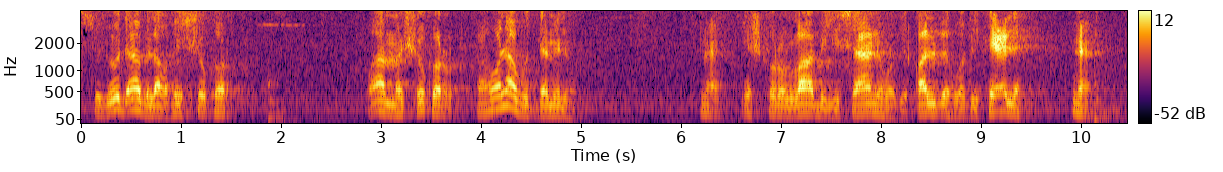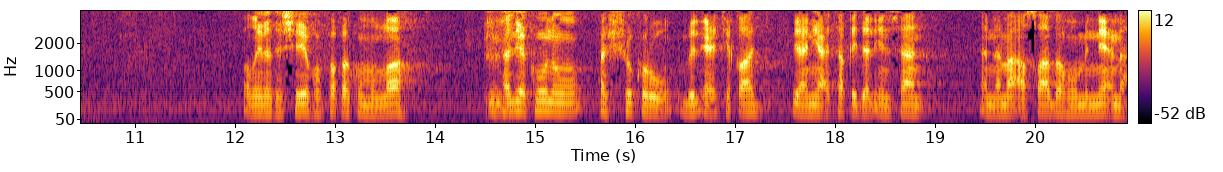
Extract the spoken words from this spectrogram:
السجود أبلغ في الشكر. وأما الشكر فهو لا بد منه. نعم يشكر الله بلسانه وبقلبه وبفعله. نعم. فضيلة الشيخ وفقكم الله هل يكون الشكر بالاعتقاد بأن يعتقد الإنسان أن ما أصابه من نعمة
